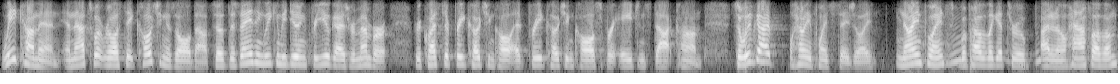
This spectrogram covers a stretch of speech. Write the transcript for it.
we come in, and that's what real estate coaching is all about. So if there's anything we can be doing for you guys, remember, request a free coaching call at freecoachingcallsforagents.com. So we've got how many points today, Julie? Nine points. We'll probably get through, I don't know, half of them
